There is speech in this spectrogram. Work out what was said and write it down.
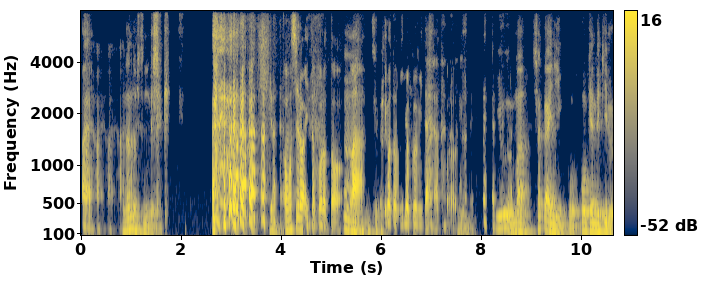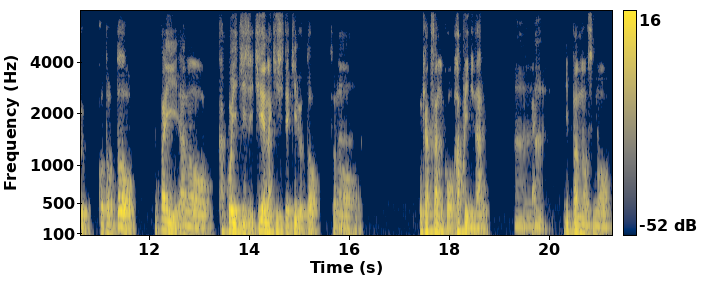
はいい。はいはいはい。何の質問でしたっけ？面白いところと、まあ、仕事魅力みたいなところですね。いう、まあ、社会にこう貢献できることと、やっぱり、あの、かっこいい記事、綺麗な記事できると、その、お客さんがこう、ハッピーになる。うんはいうん一般のその、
